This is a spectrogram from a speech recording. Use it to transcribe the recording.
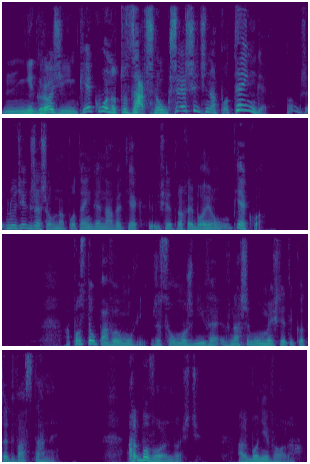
nie grozi im piekło, no to zaczną grzeszyć na potęgę. No, ludzie grzeszą na potęgę, nawet jak się trochę boją piekła. Apostoł Paweł mówi, że są możliwe w naszym umyśle tylko te dwa stany: albo wolność, albo niewola.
